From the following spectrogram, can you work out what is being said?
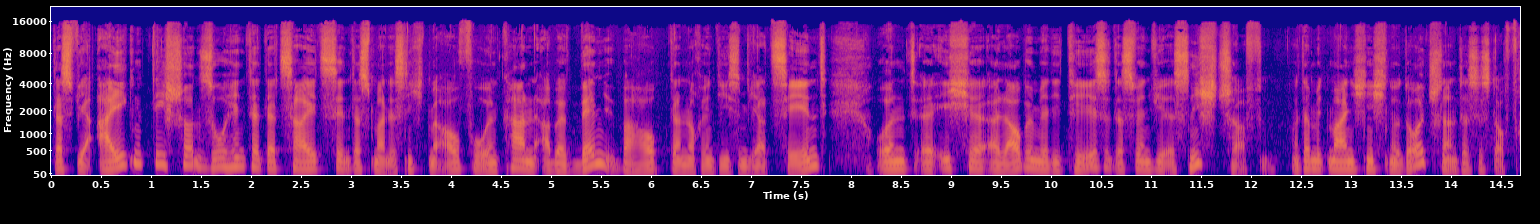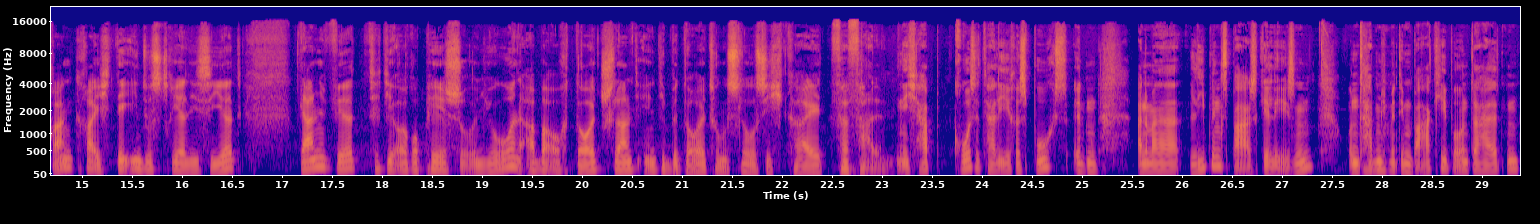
dass wir eigentlich schon so hinter der Zeit sind, dass man es nicht mehr aufholen kann. Aber wenn überhaupt, dann noch in diesem Jahrzehnt. Und äh, ich äh, erlaube mir die These, dass wenn wir es nicht schaffen, und damit meine ich nicht nur Deutschland, das ist auch Frankreich deindustrialisiert, dann wird die Europäische Union, aber auch Deutschland in die Bedeutungslosigkeit verfallen. Ich habe große Teile Ihres Buchs in einer meiner Lieblingsbars gelesen und habe mich mit dem Barkeeper unterhalten.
